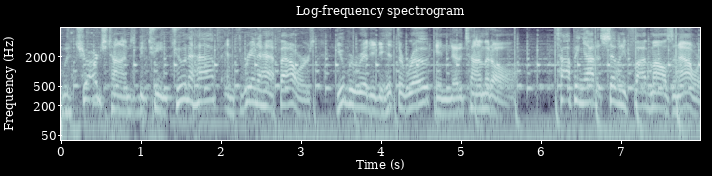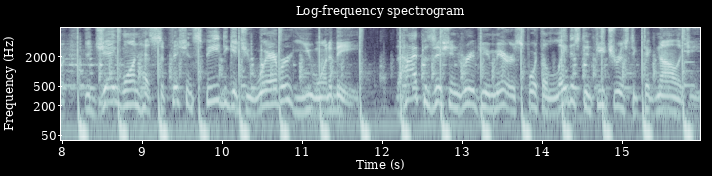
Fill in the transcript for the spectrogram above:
With charge times between two and a half and three and a half hours, you'll be ready to hit the road in no time at all. Topping out at 75 miles an hour, the J1 has sufficient speed to get you wherever you want to be. The high-positioned rearview mirrors sport the latest in futuristic technology.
